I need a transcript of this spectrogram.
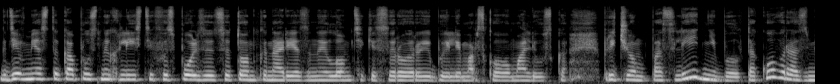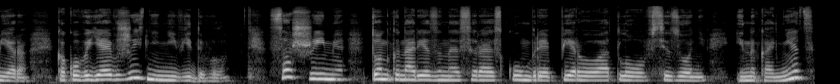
где вместо капустных листьев используются тонко нарезанные ломтики сырой рыбы или морского моллюска. Причем последний был такого размера, какого я и в жизни не видывала. Сашими, тонко нарезанная сырая скумбрия первого отлова в сезоне. И, наконец,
